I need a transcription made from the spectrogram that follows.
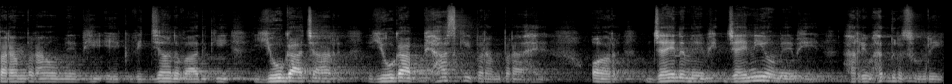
परंपराओं में भी एक विज्ञानवाद की योगाचार, योगाभ्यास की परंपरा है और जैन में भी, जैनियों में भी हरिभद्र सूरी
